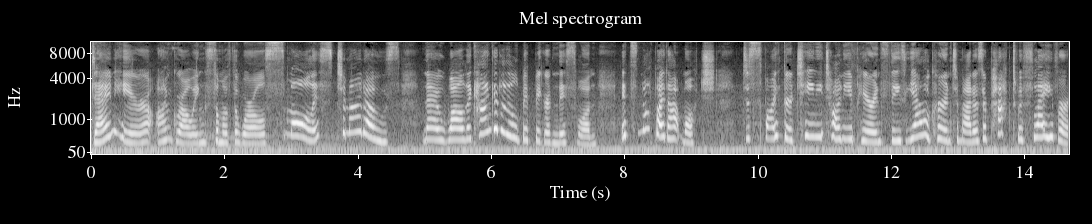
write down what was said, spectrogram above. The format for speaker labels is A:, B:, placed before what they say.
A: Down here, I'm growing some of the world's smallest tomatoes. Now, while they can get a little bit bigger than this one, it's not by that much. Despite their teeny tiny appearance, these yellow currant tomatoes are packed with flavour.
